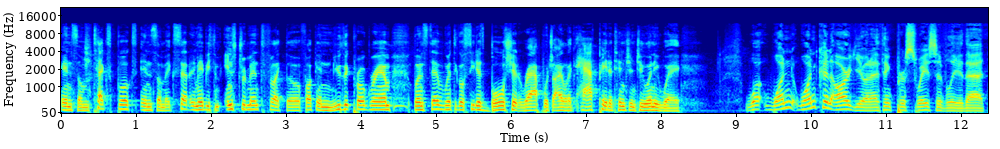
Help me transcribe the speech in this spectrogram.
and some textbooks and some etc. and maybe some instruments for like the fucking music program. But instead we went to go see this bullshit rap, which I like half paid attention to anyway. What one one could argue, and I think persuasively, that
